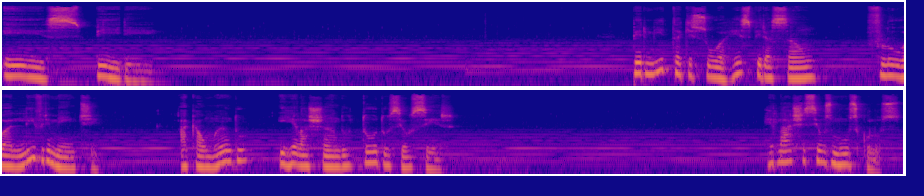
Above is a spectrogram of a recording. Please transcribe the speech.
Expire. Permita que sua respiração flua livremente, acalmando e relaxando todo o seu ser. Relaxe seus músculos,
